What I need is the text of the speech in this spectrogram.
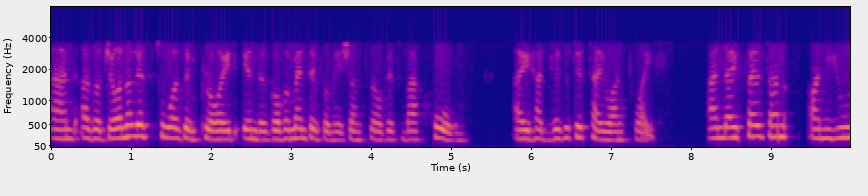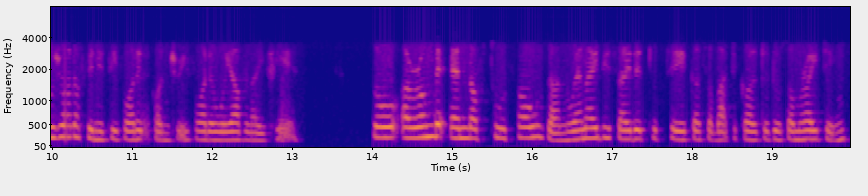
And as a journalist who was employed in the Government Information Service back home, I had visited Taiwan twice, and I felt an unusual affinity for the country, for the way of life here. So around the end of 2000, when I decided to take a sabbatical to do some writing,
